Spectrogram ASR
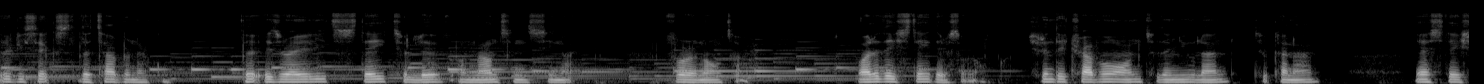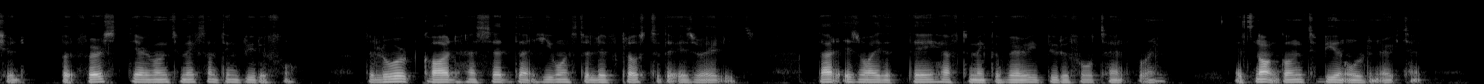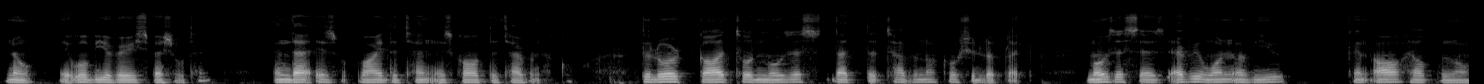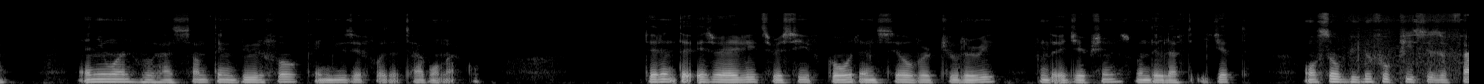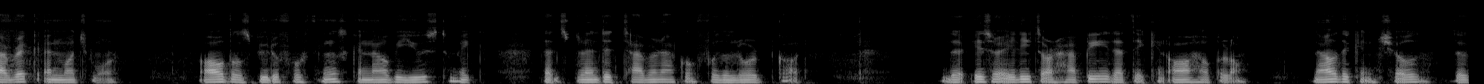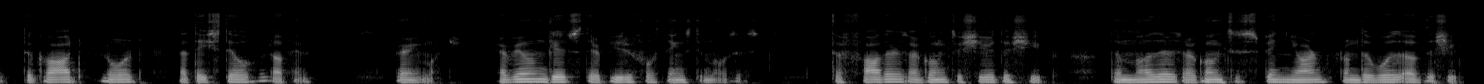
36 The Tabernacle The Israelites stayed to live on Mount Sinai for a long time. Why did they stay there so long? Shouldn't they travel on to the new land, to Canaan? Yes, they should, but first they are going to make something beautiful. The Lord God has said that He wants to live close to the Israelites. That is why they have to make a very beautiful tent for Him. It's not going to be an ordinary tent. No, it will be a very special tent. And that is why the tent is called the tabernacle. The Lord God told Moses that the tabernacle should look like. Moses says, Every one of you can all help along. Anyone who has something beautiful can use it for the tabernacle. Didn't the Israelites receive gold and silver jewelry from the Egyptians when they left Egypt? Also beautiful pieces of fabric and much more. All those beautiful things can now be used to make that splendid tabernacle for the Lord God. The Israelites are happy that they can all help along. Now they can show the, the God, Lord, that they still love him very much. Everyone gives their beautiful things to Moses. The fathers are going to shear the sheep the mothers are going to spin yarn from the wool of the sheep,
